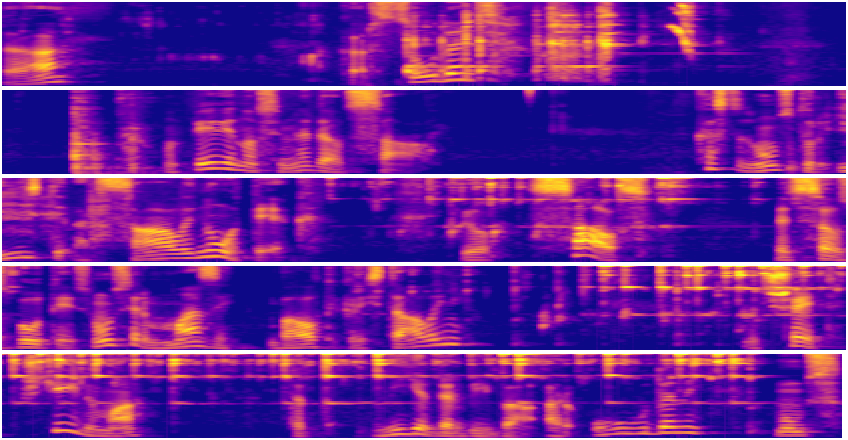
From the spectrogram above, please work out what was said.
Tā, karsts ūdens. Un pievienosim nedaudz sāli. Kas tad mums tur īsti ar sāli notiek? Jo sāls pēc savas būtības mums ir mazi balti kristāliņi, bet šeit šķīdumā, tad miedarbībā ar ūdeni mums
